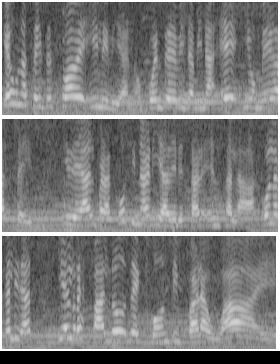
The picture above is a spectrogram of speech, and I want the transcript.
que es un aceite suave y liviano, fuente de vitamina E y omega 6, ideal para cocinar y aderezar ensaladas, con la calidad y el respaldo de Conti Paraguay.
